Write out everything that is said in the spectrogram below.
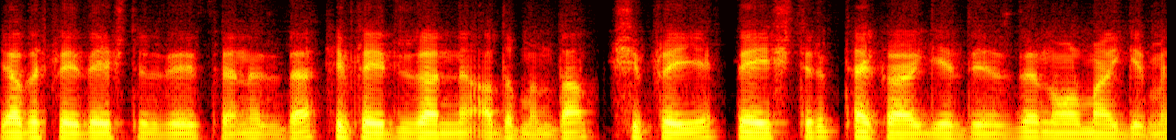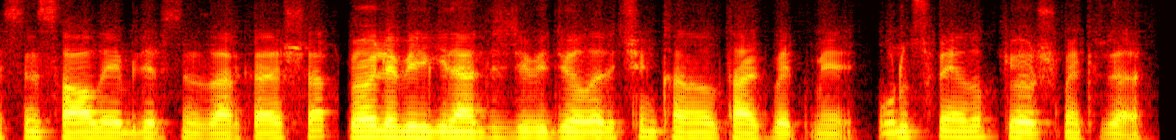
Ya da şifreyi değiştirdiyseniz de şifreyi düzenle adımından şifreyi değiştirip tekrar girdiğinizde normal girmesini sağlayabilirsiniz arkadaşlar. Böyle bilgilendirici videolar için kanalı takip etmeyi unutmayalım. Görüşmek üzere.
